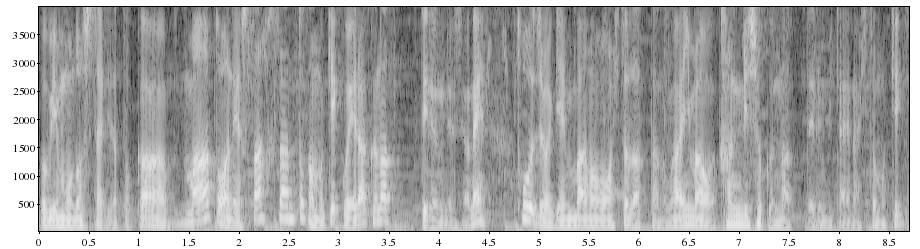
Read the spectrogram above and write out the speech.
呼び戻したりだとかまああとはねスタッフさんとかも結構偉くなってるんですよね。当時は現場の人だったのが今は管理職になってるみたいな人も結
